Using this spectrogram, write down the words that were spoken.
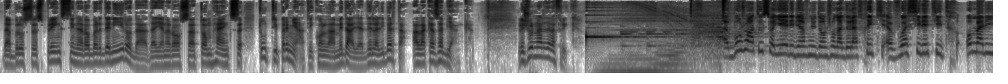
da Bruce Springsteen a Robert De Niro, da Diana Ross a Tom Hanks, tutti premiati con la medaglia della libertà alla Casa Bianca. Le giornali dell'Africa. Euh, Bonjour à tous, soyez les bienvenus dans le journal de l'Afrique. Voici les titres. Au Mali,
